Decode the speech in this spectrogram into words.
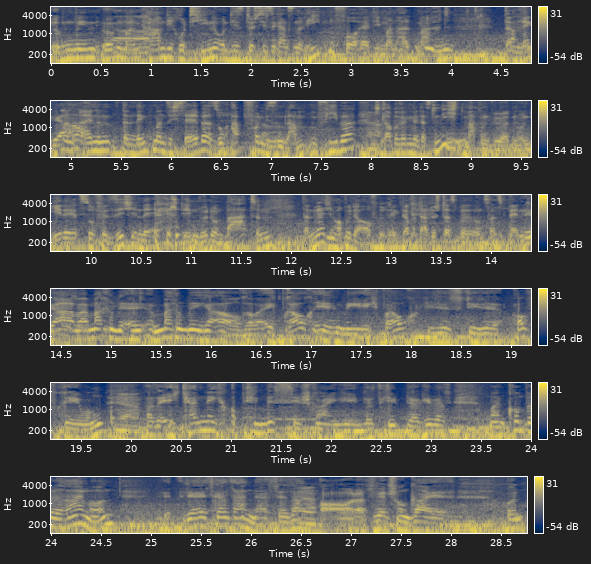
Irgendwie, irgendwann kam die Routine und diese, durch diese ganzen Riten vorher, die man halt macht, dann lenkt man einen, dann lenkt man sich selber so ab von diesem Lampenfieber. Ich glaube, wenn wir das nicht machen würden und jeder jetzt so für sich in der Ecke stehen würde und warten, dann wäre ich auch wieder aufgeregt. Aber dadurch, dass wir uns als Band Ja, immer so- aber machen wir, äh, machen wir ja auch. Aber ich brauche irgendwie, ich brauche dieses, diese Aufregung. Ja. Also ich kann nicht optimistisch reingehen. Das gibt, da gibt es, mein Kumpel Raimund, der ist ganz anders. Der sagt, Ja. oh, das wird schon geil. Und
